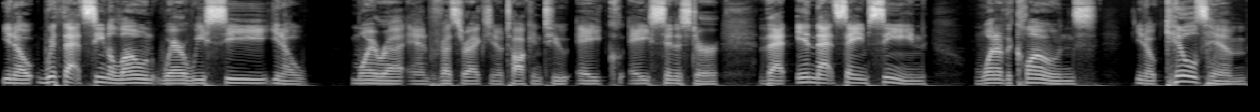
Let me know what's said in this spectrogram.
you know, with that scene alone where we see you know Moira and Professor X, you know, talking to a a Sinister, that in that same scene, one of the clones, you know, kills him,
